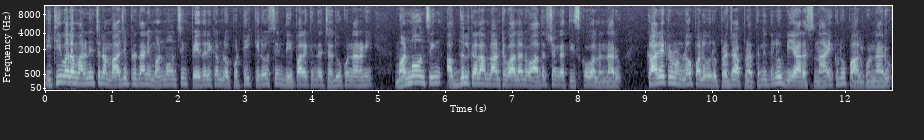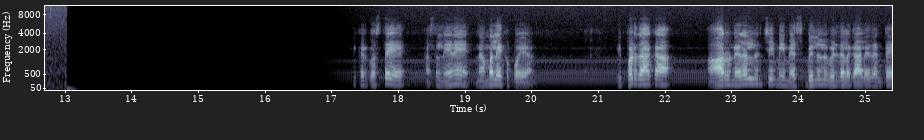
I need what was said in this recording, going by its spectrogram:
ఇటీవల మరణించిన మాజీ ప్రధాని మన్మోహన్ సింగ్ పేదరికంలో పుట్టి కిరోసిన్ దీపాల కింద చదువుకున్నారని మన్మోహన్ సింగ్ అబ్దుల్ కలాం లాంటి వాళ్ళను ఆదర్శంగా తీసుకోవాలన్నారు. కార్యక్రమంలో పలువురు ప్రజా ప్రతినిధులు బీఆర్ఎస్ నాయకులు పాల్గొన్నారు. ఇక్కడికి వస్తే అసలు నేనే నమ్మలేకపోయాను. ఇప్పటిదాకా ఆరు నెలల నుంచి మీ మెస్ బిల్లులు విడుదల కాలేదంటే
